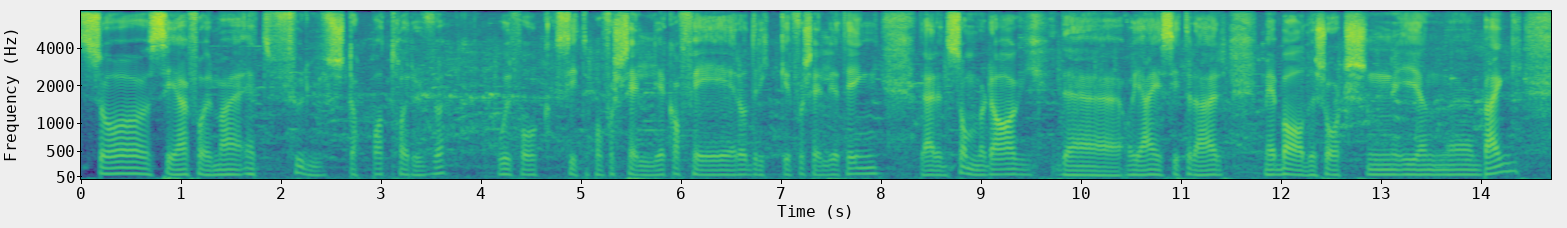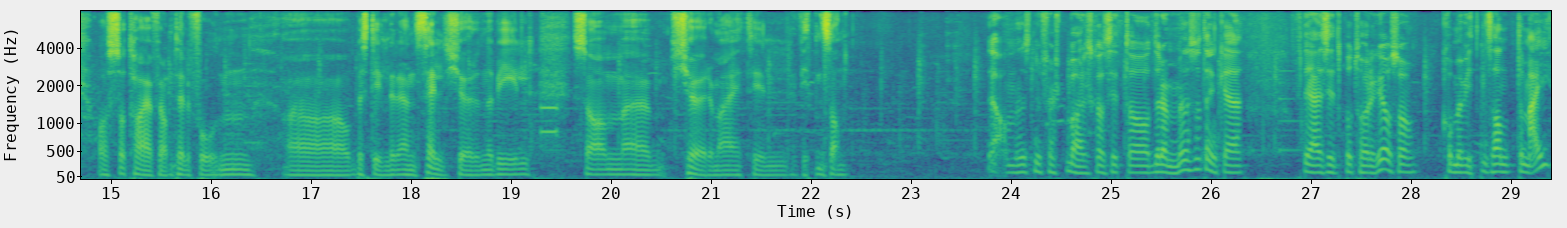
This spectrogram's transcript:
så ser jeg for meg et fullstappa torvet hvor folk sitter på forskjellige kafeer og drikker forskjellige ting. Det er en sommerdag, det, og jeg sitter der med badeshortsen i en eh, bag. Og så tar jeg fram telefonen og bestiller en selvkjørende bil som eh, kjører meg til Vittensand. Ja, men hvis du først bare skal sitte og drømme, så tenker jeg at jeg sitter på torget, og så kommer Vittensand til meg.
